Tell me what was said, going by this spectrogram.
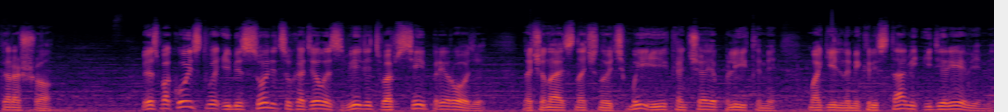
хорошо!» Беспокойство и бессонницу хотелось видеть во всей природе, начиная с ночной тьмы и кончая плитами, могильными крестами и деревьями,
